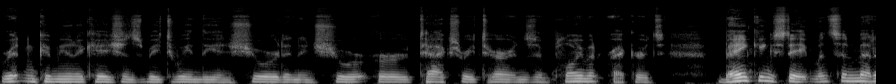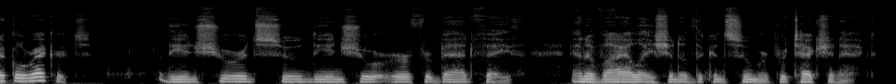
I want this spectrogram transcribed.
written communications between the insured and insurer, tax returns, employment records, banking statements, and medical records. The insured sued the insurer for bad faith and a violation of the Consumer Protection Act.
